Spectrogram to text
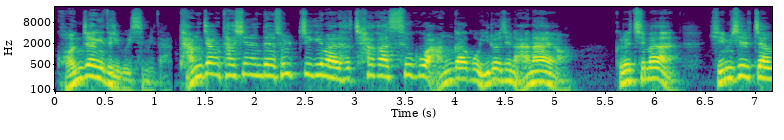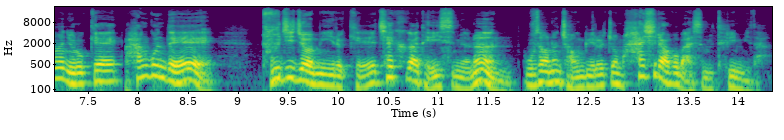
권장해 드리고 있습니다. 당장 타시는데 솔직히 말해서 차가 쓰고 안 가고 이러진 않아요. 그렇지만 김 실장은 이렇게 한 군데에 두 지점이 이렇게 체크가 돼 있으면은 우선은 정비를 좀 하시라고 말씀을 드립니다.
